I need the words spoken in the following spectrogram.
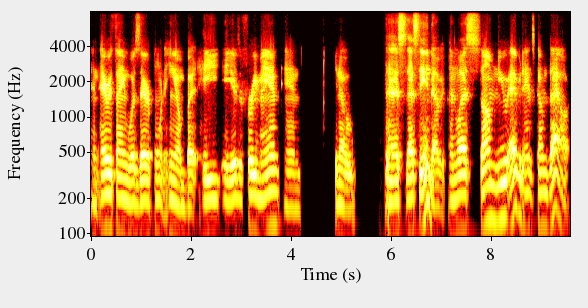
and everything was there to point to him. But he he is a free man, and you know that's that's the end of it. Unless some new evidence comes out,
